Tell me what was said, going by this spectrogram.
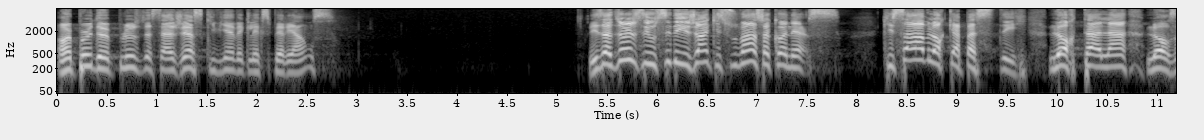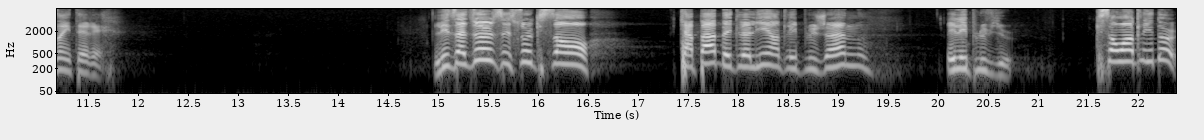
un peu de plus de sagesse qui vient avec l'expérience. Les adultes, c'est aussi des gens qui souvent se connaissent, qui savent leurs capacités, leurs talents, leurs intérêts. Les adultes, c'est ceux qui sont capables d'être le lien entre les plus jeunes et les plus vieux, qui sont entre les deux.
